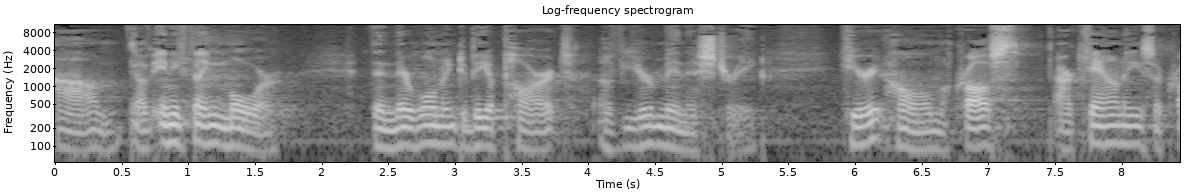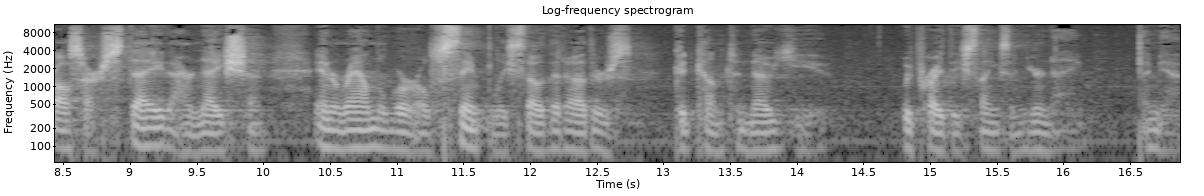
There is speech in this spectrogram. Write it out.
um, of anything more than they're wanting to be a part of your ministry here at home, across our counties, across our state, our nation, and around the world simply so that others could come to know you. We pray these things in your name. Amen.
